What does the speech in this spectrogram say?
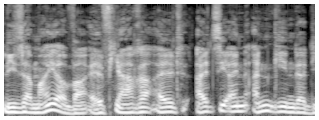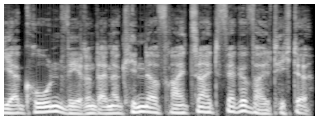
Lisa Meyer war elf Jahre alt, als sie ein angehender Diakon während einer Kinderfreizeit vergewaltigte.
